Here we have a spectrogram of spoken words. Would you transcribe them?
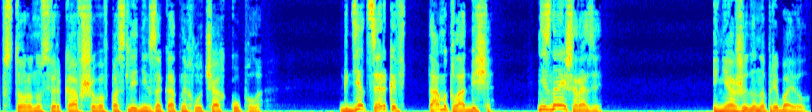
в сторону сверкавшего в последних закатных лучах купола. «Где церковь, там и кладбище. Не знаешь разве?» И неожиданно прибавил.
